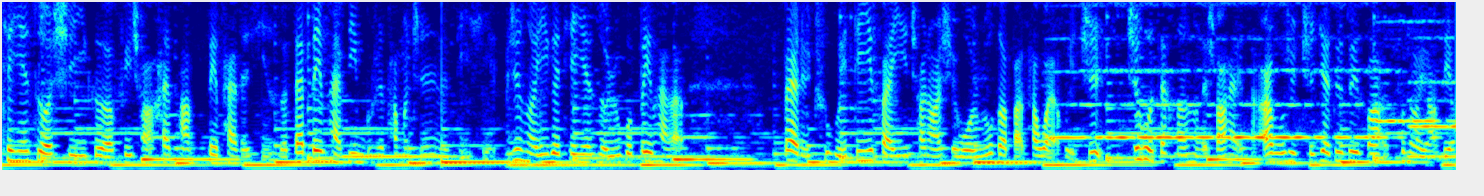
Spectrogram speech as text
天蝎座是一个非常害怕背叛的星座，但背叛并不是他们真正的底线。任何一个天蝎座如果背叛了伴侣出轨，第一反应常常是我如何把他挽回，之之后再狠狠的伤害他，而不是直接对对方分道扬镳。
